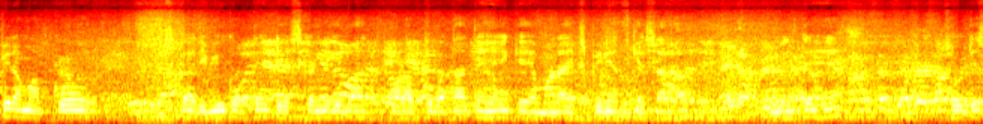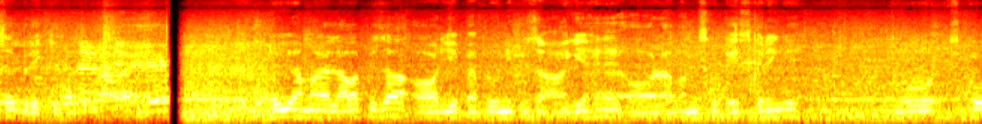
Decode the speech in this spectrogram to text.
फिर हम आपको इसका रिव्यू करते हैं टेस्ट करने के बाद और आपको बताते हैं कि हमारा एक्सपीरियंस कैसा रहा। मिलते हैं छोटे से ब्रेक के बाद। तो ये हमारा लावा पिज़्ज़ा और ये पेपरोनी पिज़्ज़ा आ गया है और अब हम इसको टेस्ट करेंगे। तो इसको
